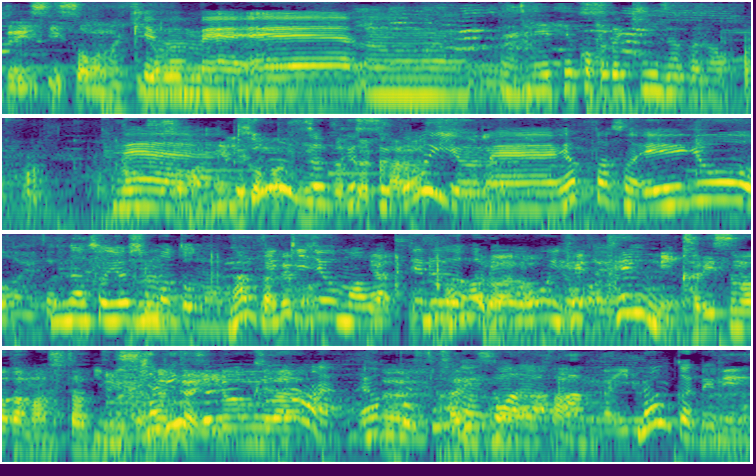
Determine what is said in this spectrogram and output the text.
うでいいそうな気が。けどね。うん。ね。ペコペコ金属のねえ。金属すごいよね。やっぱその営業なそう吉本の劇場回ってるあれが多いのか変にカリスマが増したっていうかなんかいろんなやっぱりそうカリスマなんだコアななんかね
